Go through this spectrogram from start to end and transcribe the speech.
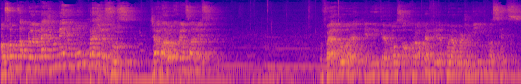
Nós somos a prioridade número um para Jesus. Já parou para pensar nisso? Não foi à toa, né? Que ele entregou a sua própria vida por amor de mim e de vocês.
